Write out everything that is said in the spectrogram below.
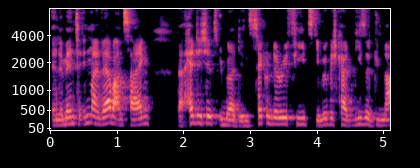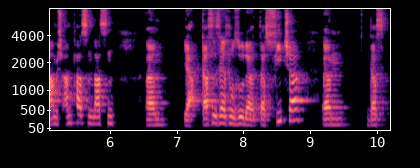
Elemente in meinen Werbeanzeigen, dann hätte ich jetzt über den Secondary Feeds die Möglichkeit, diese dynamisch anpassen lassen. Ähm, ja, das ist erstmal so da, das Feature, ähm, das,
